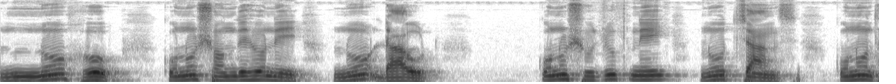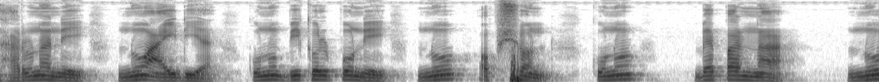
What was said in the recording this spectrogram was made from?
নো হোপ। কোনো সন্দেহ নেই নো ডাউট কোনো সুযোগ নেই নো চান্স কোনো ধারণা নেই নো আইডিয়া কোনো বিকল্প নেই নো অপশন কোনো ব্যাপার না নো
